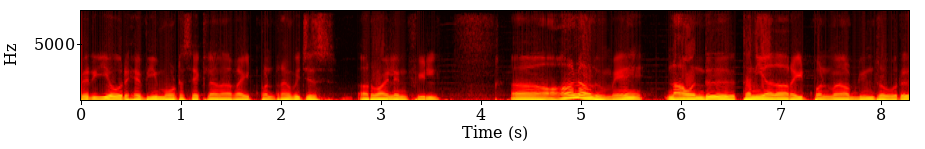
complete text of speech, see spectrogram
பெரிய ஒரு ஹெவி மோட்டர் சைக்கிளை நான் ரைட் பண்ணுறேன் விச் இஸ் ராயல் என்ஃபீல்ட் ஆனாலுமே நான் வந்து தனியாக தான் ரைட் பண்ணுவேன் அப்படின்ற ஒரு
